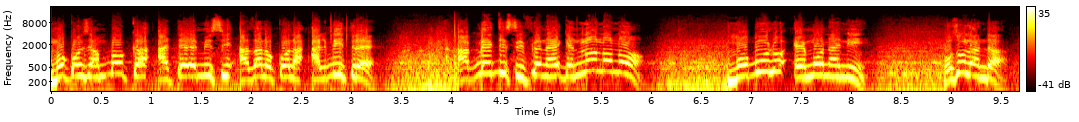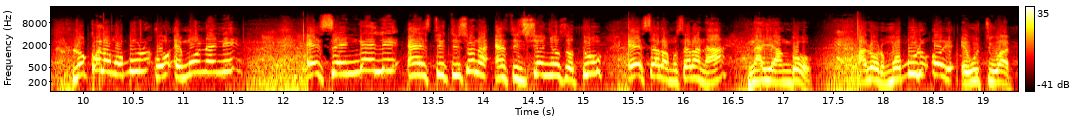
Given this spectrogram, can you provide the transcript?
mokonzi ya mboka atelemisi aza lokola arbitre abeti sifle na ye ke non non non mobulu emonani ozolanda lokola mobulu emonani esengeli institution na institution nyonso tu esala mosala na, na yango alors mobulu oyo euti wapi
